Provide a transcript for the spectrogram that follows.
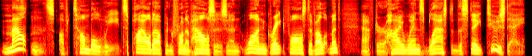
Mountains of tumbleweeds piled up in front of houses in one Great Falls development after high winds blasted the state Tuesday.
